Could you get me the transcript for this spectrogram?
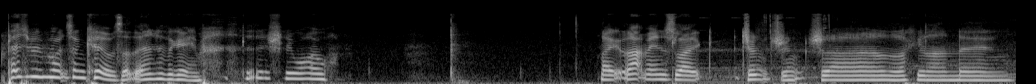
Play seven points and kills at the end of the game. Literally what I want. Like, that means like, junk junction, lucky landing.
